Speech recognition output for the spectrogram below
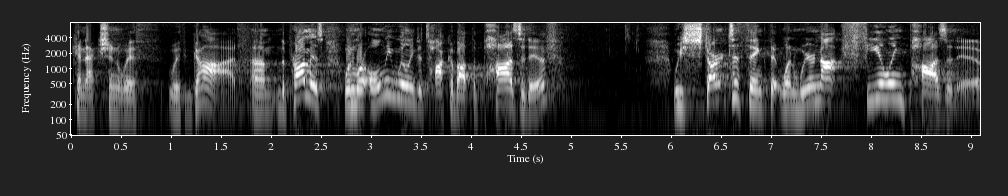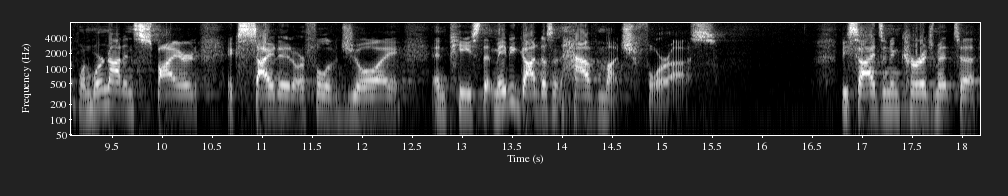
connection with, with God. Um, the problem is when we're only willing to talk about the positive, we start to think that when we're not feeling positive, when we're not inspired, excited, or full of joy and peace, that maybe God doesn't have much for us besides an encouragement to,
